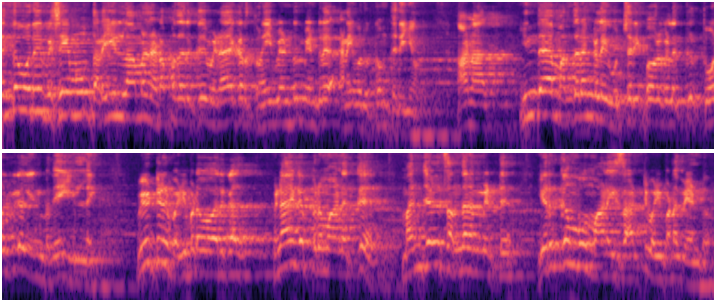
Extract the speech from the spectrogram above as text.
எந்த ஒரு விஷயமும் தடையில்லாமல் நடப்பதற்கு விநாயகர் துணை வேண்டும் என்று அனைவருக்கும் தெரியும். ஆனால் இந்த மந்திரங்களை உச்சரிப்பவர்களுக்கு தோல்விகள் என்பதே இல்லை. வீட்டில் வழிபடுபவர்கள் விநாயகப் பெருமானுக்கு மஞ்சள் சந்தனம் விட்டு எருக்கம்பூ மாலை சாட்டி வழிபட வேண்டும்.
